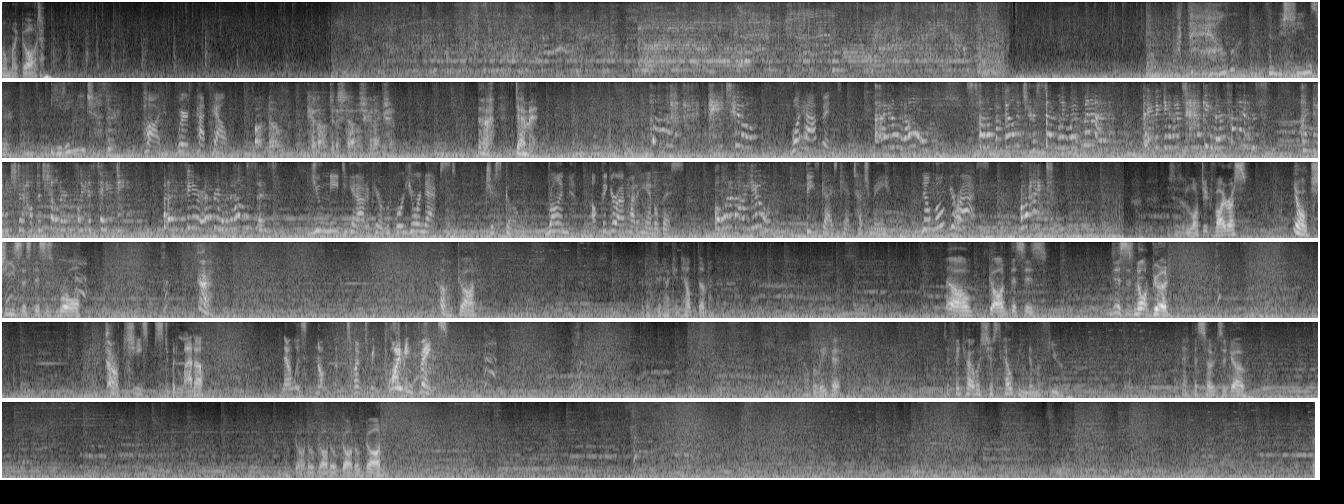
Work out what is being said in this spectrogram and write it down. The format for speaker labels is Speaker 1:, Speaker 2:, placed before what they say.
Speaker 1: Oh my god.
Speaker 2: Figure out how to handle this.
Speaker 3: But what about you?
Speaker 2: These guys can't touch me. Now move your ass!
Speaker 3: Right.
Speaker 1: This is a logic virus? Oh, Jesus, this is raw. Ah. Oh, God. I don't think I can help them. Oh, God, this is... This is not good. Oh, jeez, stupid ladder. Now is not the time to be climbing things! I can't believe it. To think I was just helping them a few episodes ago. Oh god, oh god, oh god, oh god.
